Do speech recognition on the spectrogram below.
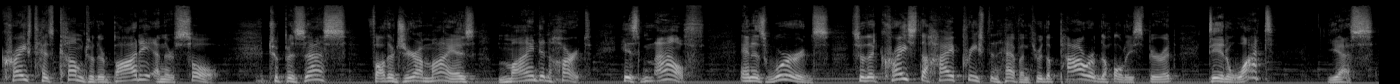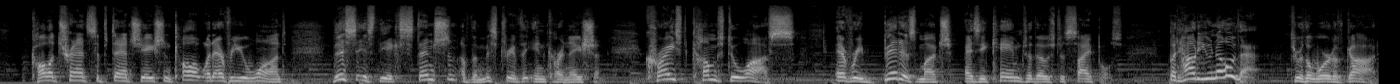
Christ has come to their body and their soul to possess Father Jeremiah's mind and heart, his mouth, and his words, so that Christ, the high priest in heaven, through the power of the Holy Spirit, did what? Yes, call it transubstantiation, call it whatever you want. This is the extension of the mystery of the incarnation. Christ comes to us every bit as much as he came to those disciples. But how do you know that? Through the Word of God.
